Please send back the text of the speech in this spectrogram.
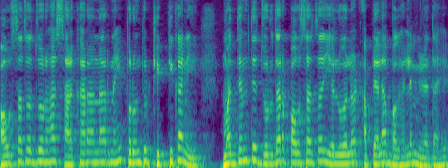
पावसाचा जोर हा सारखा राहणार नाही परंतु ठिकठिकाणी मध्यम ते जोरदार पावसाचा येलो अलर्ट आपल्याला बघायला मिळत आहे.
